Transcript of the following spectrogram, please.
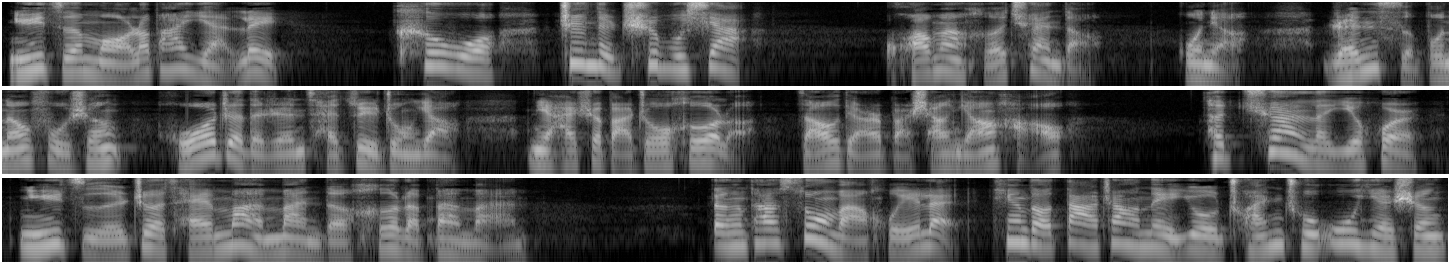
女子抹了把眼泪，可我真的吃不下。黄万和劝道：“姑娘，人死不能复生，活着的人才最重要。你还是把粥喝了，早点把伤养好。”他劝了一会儿，女子这才慢慢的喝了半碗。等他送碗回来，听到大帐内又传出呜咽声，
